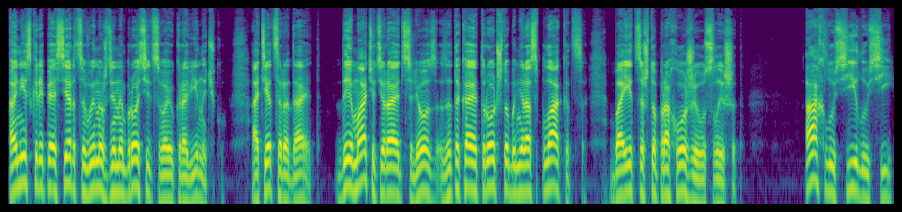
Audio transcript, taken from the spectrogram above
Они, скрипя сердце, вынуждены бросить свою кровиночку. Отец рыдает. Да и мать утирает слезы, затыкает рот, чтобы не расплакаться, боится, что прохожие услышат. «Ах, Луси, Луси!»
